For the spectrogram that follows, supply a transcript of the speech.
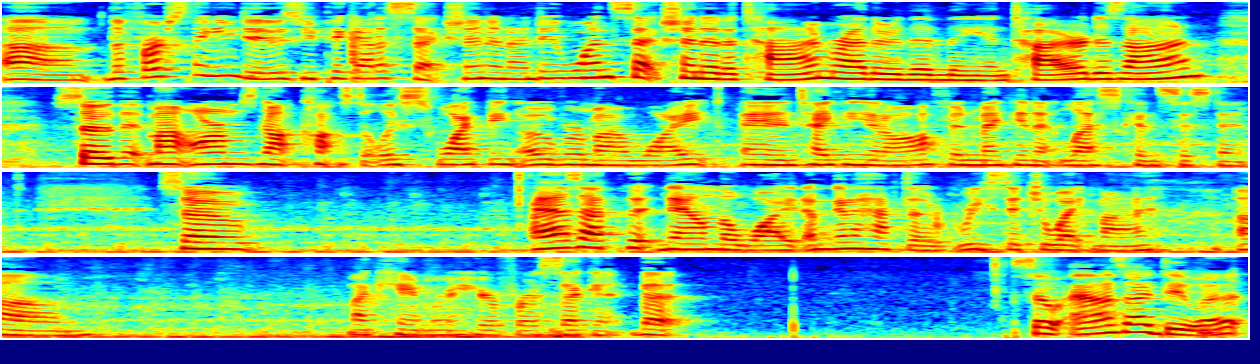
um, the first thing you do is you pick out a section and I do one section at a time rather than the entire design so that my arm's not constantly swiping over my white and taking it off and making it less consistent. So as I put down the white, I'm to have to resituate my um, my camera here for a second, but so as I do it,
